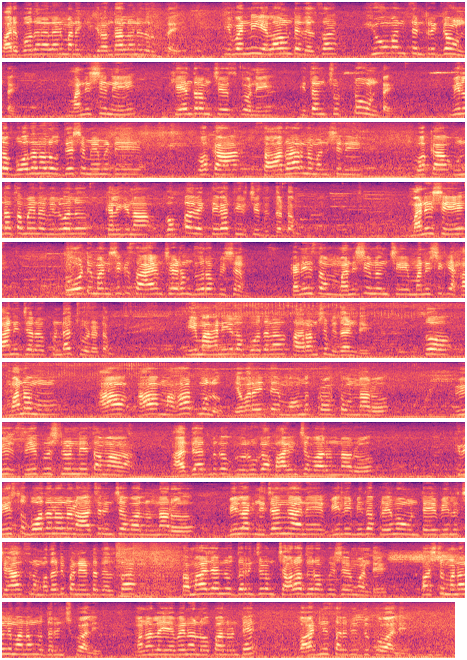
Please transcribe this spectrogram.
వారి బోధనలని మనకి గ్రంథాల్లోనే దొరుకుతాయి. ఇవన్నీ ఎలా ఉంటాయి తెలుసా? హ్యూమన్ సెంట్రిక్గా ఉంటాయి. మనిషిని కేంద్రం చేసుకొని ఇతని చుట్టూ ఉంటాయి. వీళ్ళ బోధనల ఉద్దేశం ఏమిటి? ఒక సాధారణ మనిషిని ఒక ఉన్నతమైన విలువలు కలిగిన గొప్ప వ్యక్తిగా తీర్చిదిద్దటం. మనిషి తోటి మనిషికి సహాయం చేయడం దూరపు విషయం. కనీసం మనిషి నుంచి మనిషికి హాని జరగకుండా చూడటం. ఈ మహనీయుల బోధన సారాంశం ఇదండి. సో మనము ఆ ఆ మహాత్ములు ఎవరైతే మొహమ్మద్ ప్రవక్త ఉన్నారో శ్రీకృష్ణుడిని తమ ఆధ్యాత్మిక గురువుగా భావించే వారు ఉన్నారో క్రీస్తు బోధనలను ఆచరించే వాళ్ళు ఉన్నారో వీళ్ళకి నిజంగానే వీళ్ళ మీద ప్రేమ ఉంటే వీళ్ళు చేయాల్సిన మొదటి పని ఏంటో తెలుసా? సమాజాన్ని ఉద్ధరించడం చాలా దూరపు విషయం అండి. ఫస్ట్ మనల్ని మనం ఉద్ధరించుకోవాలి. మనలో ఏవైనా లోపాలు ఉంటే వాటిని సరిదిద్దుకోవాలి.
